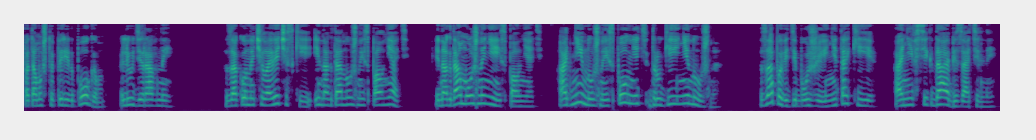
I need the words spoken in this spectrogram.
потому что перед Богом люди равны. Законы человеческие иногда нужно исполнять, иногда можно не исполнять. Одни нужно исполнить, другие не нужно. Заповеди Божии не такие, они всегда обязательны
